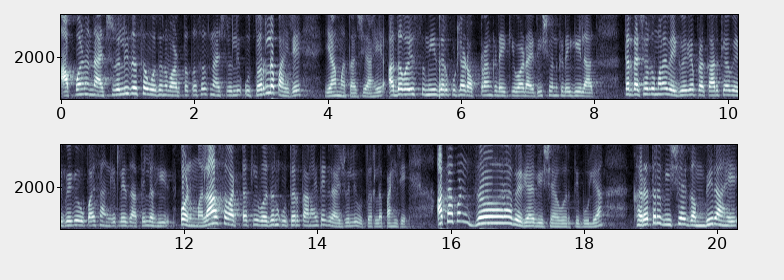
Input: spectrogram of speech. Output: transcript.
आपण नॅचरली जसं वजन वाढतं तसंच नॅचरली उतरलं पाहिजे या मताची आहे. अदरवाईज तुम्ही जर कुठल्या डॉक्टरांकडे किंवा डायटिशियनकडे गेलात तर त्याच्यावर तुम्हाला वेगवेगळे प्रकार किंवा वेगवेगळे उपाय सांगितले जातीलही. पण मला असं वाटतं की वजन उतरतानाही ते ग्रॅज्युअली उतरलं पाहिजे. आता आपण जरा वेगळ्या विषयावरती बोलूया. खरं तर विषय गंभीर आहे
